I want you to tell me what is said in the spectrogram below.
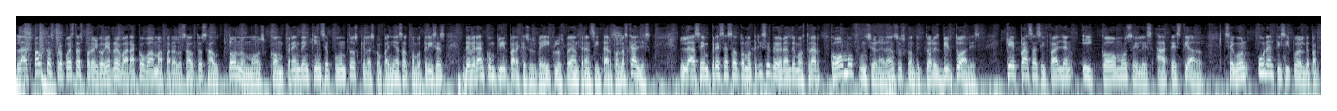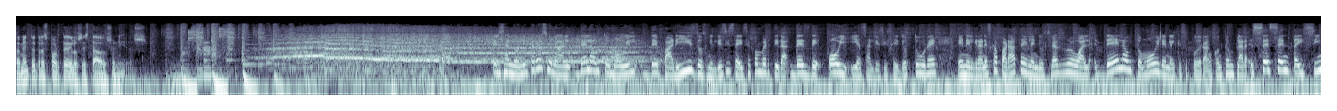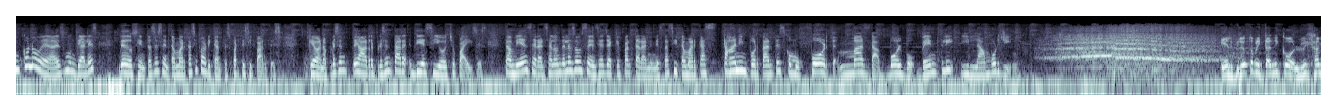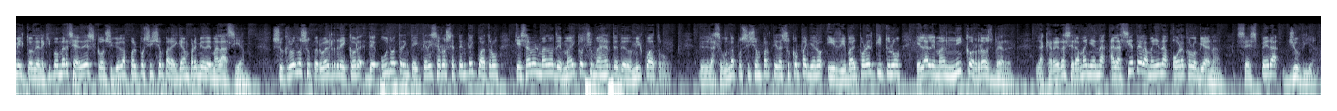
Las pautas propuestas por el gobierno de Barack Obama para los autos autónomos comprenden 15 puntos que las compañías automotrices deberán cumplir para que sus vehículos puedan transitar por las calles. Las empresas automotrices deberán demostrar cómo funcionarán sus conductores virtuales, qué pasa si fallan y cómo se les ha testeado, según un anticipo del Departamento de Transporte de los Estados Unidos. El Salón Internacional del Automóvil de París 2016 se convertirá desde hoy y hasta el 16 de octubre en el gran escaparate de la industria global del automóvil en el que se podrán contemplar 65 novedades mundiales de 260 marcas y fabricantes participantes que van a, representar 18 países. También será el Salón de las Ausencias ya que faltarán en esta cita marcas tan importantes como Ford, Mazda, Volvo, Bentley y Lamborghini. El piloto británico Lewis Hamilton del equipo Mercedes consiguió la pole position para el Gran Premio de Malasia. Su crono superó el récord de 1.33.074 que estaba en manos de Michael Schumacher desde 2004. Desde la segunda posición partirá su compañero y rival por el título, el alemán Nico Rosberg. La carrera será mañana a las 7 de la mañana hora colombiana. Se espera lluvia.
